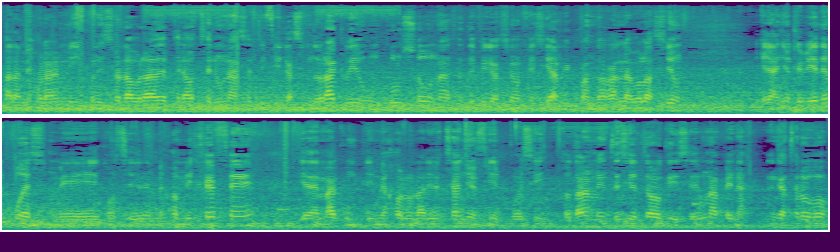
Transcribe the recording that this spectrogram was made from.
para mejorar mi condición laboral, de esperar obtener una certificación de Oracle, un curso, una certificación oficial, que cuando hagan la evaluación el año que viene, pues me consideren mejor mi jefe y además cumplir mejor horario este año. En fin, pues sí, totalmente cierto lo que dice, una pena. Venga, hasta luego.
